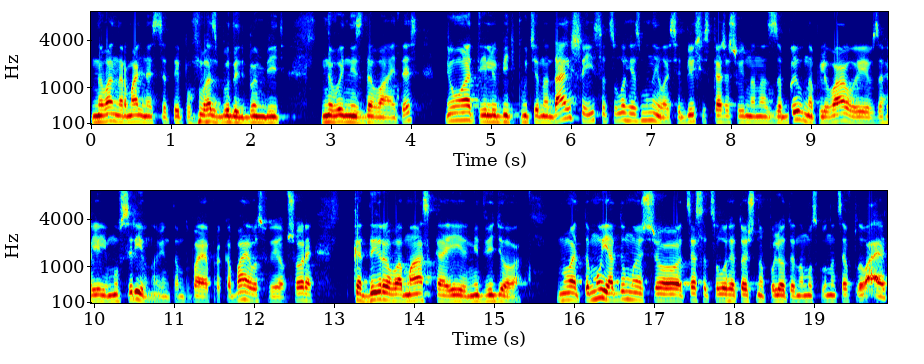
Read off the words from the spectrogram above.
Нова нормальність це типу вас будуть бомбіть, ну ви не здавайтесь. От і любіть Путіна далі, і соціологія змінилася. Більшість каже, що він на нас забив, наплював, і взагалі йому все рівно. Він там дбає про Кабаєва, свої офшори, Кадирова, Маска і Медведєва. Ну от тому я думаю, що ця соціологія точно польоти на Москву на це впливають.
